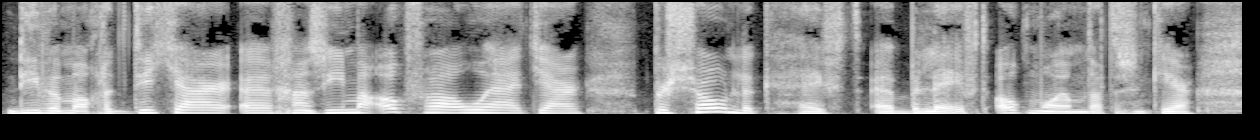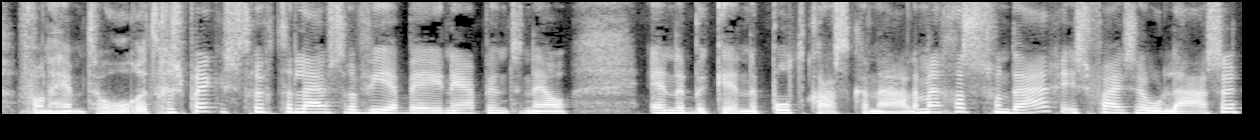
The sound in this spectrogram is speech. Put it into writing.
die we mogelijk dit jaar uh, gaan zien, maar ook vooral hoe hij het jaar persoonlijk heeft uh, beleefd. Ook mooi om dat eens een keer van hem te horen. Het gesprek is terug te luisteren via bnr.nl en de bekende podcastkanalen. Mijn gast vandaag is Faiza Oulaze,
